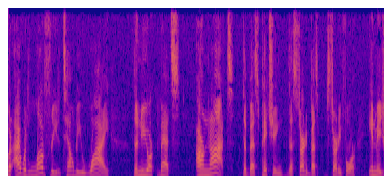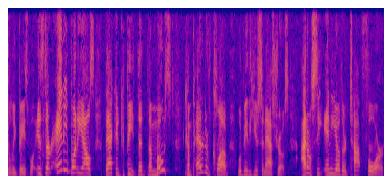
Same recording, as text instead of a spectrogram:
But I would love for you to tell me why the New York Mets are not the best pitching, the starting best starting four in Major League Baseball. Is there anybody else that could compete? The, the most competitive club would be the Houston Astros. I don't see any other top four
